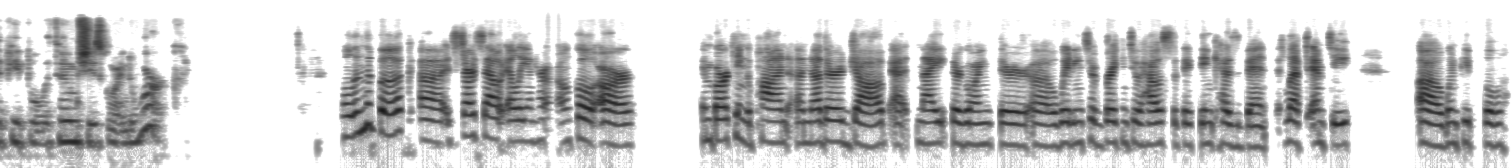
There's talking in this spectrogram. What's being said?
the people with whom she's going to work. Well, in the book, uh, it starts out Ellie and her uncle are embarking upon another job at night. They're going, they're uh, waiting to break into a house that they think has been left empty uh, when people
